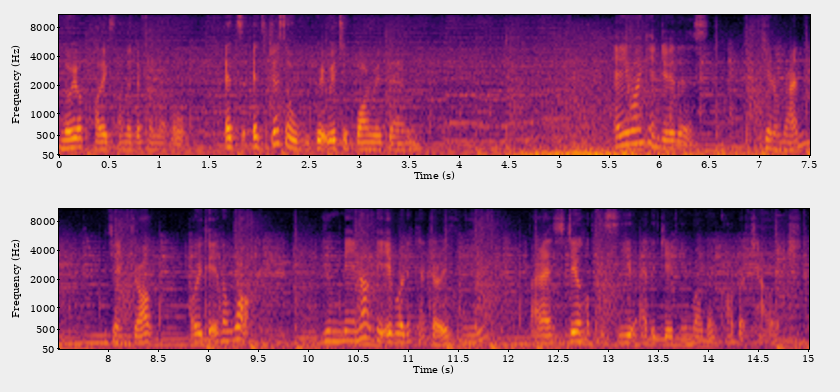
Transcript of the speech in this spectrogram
know your colleagues on a different level. It's, it's just a great way to bond with them. Anyone can do this. You can run, you can jog, or you can even walk. You may not be able to catch up with me, but I still hope to see you at the JP Morgan Corporate Challenge.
